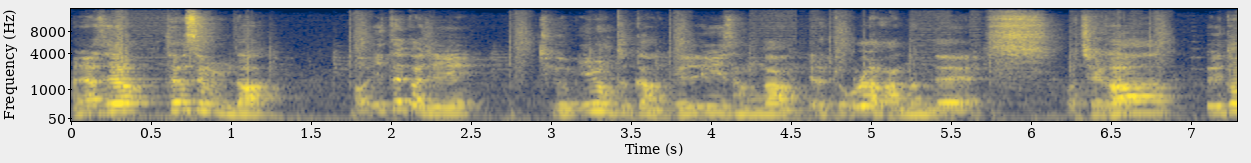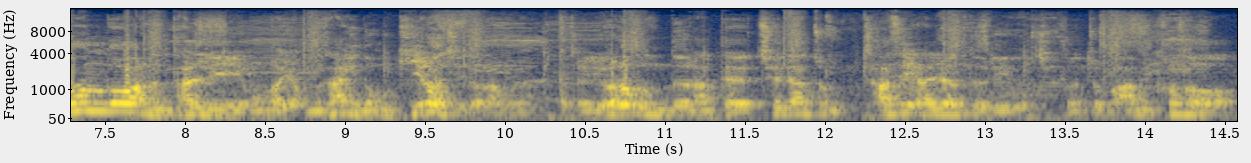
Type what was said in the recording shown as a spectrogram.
안녕하세요, 태우쌤입니다. 어, 이때까지 지금 임용 특강 1, 2, 3강 이렇게 올라갔는데 어, 제가 의도한 거와는 달리 뭔가 영상이 너무 길어지더라고요. 제가 여러분들한테 최대한 좀 자세히 알려드리고 싶은 좀 마음이 커서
